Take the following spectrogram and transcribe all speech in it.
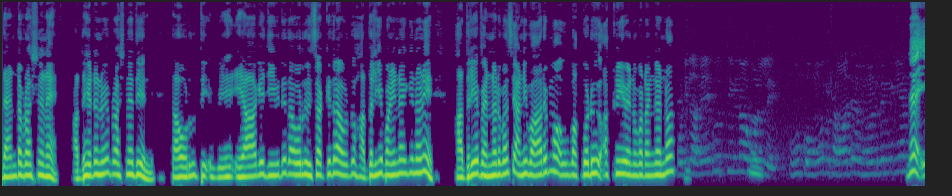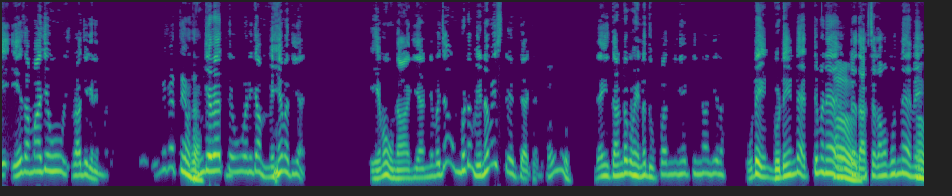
දැන්ට ප්‍රශ්න නෑ. අදහෙට නේ ප්‍රශ්න තියෙන්නේ. තවුරුදු ති- ඒ- එයාගේ ජීවිත තවරුදු විසක් විතර අවුරුදු හතලිය පනිනයකි නේ. හතලිය පැන්නට පස්සේ අනිවාර්යයෙන්ම වක්ගොඩු අක්‍රිය වෙන පටන් ගන්නවා නෑ ඒ- සමාජය ඌ රජගෙනම. මේ පැත්තේම තමයි. උන්ගේ පැත්තේ ඌව නිකන් මෙහෙම තියන්නේ. එහෙම වුණා කියන්නේ මචං උඹට වෙනම ස්ටේට් එකක් ඇති. ඔව්. දැන් හිතන්නකො වෙන දුප්පත් මිනිහෙක් ඉන්නවා කියලා. උඩ ගොඩ එන්න ඇත්තම නෑ. උට දක්ෂකමකුත් නෑ මේ.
